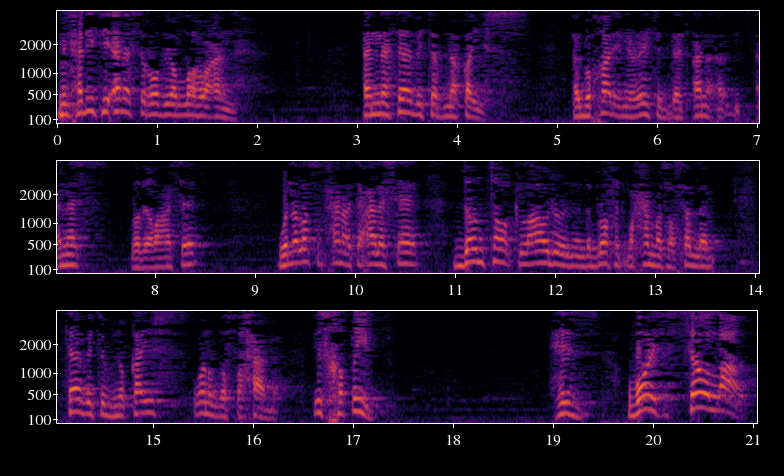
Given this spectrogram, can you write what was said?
من حديث أنس رضي الله عنه أن ثابت بن قيس البخاري narrated that Anas رضي الله عنه said When Allah subhanahu wa ta'ala said, don't talk louder than the Prophet Muhammad sallallahu alayhi wa sallam, Thabit ibn Qais, one of the Sahaba, he's khatib. His voice is so loud,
